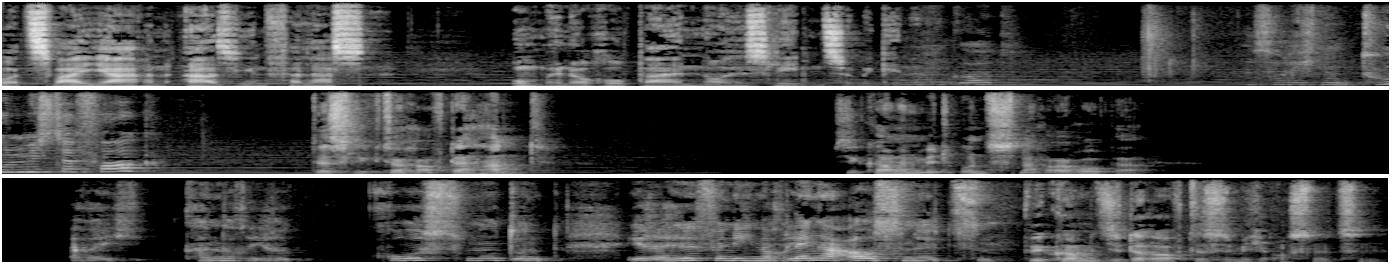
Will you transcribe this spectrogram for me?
vor zwei Jahren Asien verlassen, um in Europa ein neues Leben zu beginnen. Mein Gott. Was soll ich nun tun, Mr. Fogg? Das liegt doch auf der Hand. Sie kommen mit uns nach Europa. Aber ich kann doch Ihre Großmut und Ihre Hilfe nicht noch länger ausnützen. Wie kommen Sie darauf, dass Sie mich ausnützen?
